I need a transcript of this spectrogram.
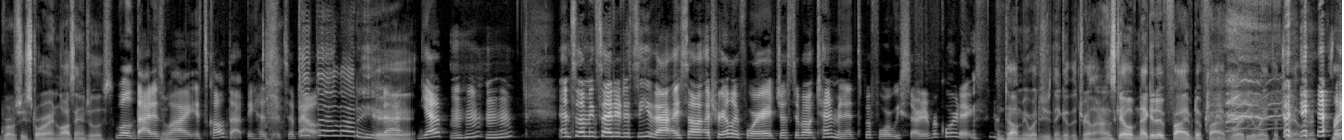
grocery store in Los Angeles. Well, that is why it's called that because it's about Get about the hell out of here. that. Yep. Mm-hmm. Mm-hmm. And so I'm excited to see that. I saw a trailer for it just about ten minutes before we started recording. And tell me, what did you think of the trailer? On a scale of negative five to five, where do you rate the trailer for I'm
